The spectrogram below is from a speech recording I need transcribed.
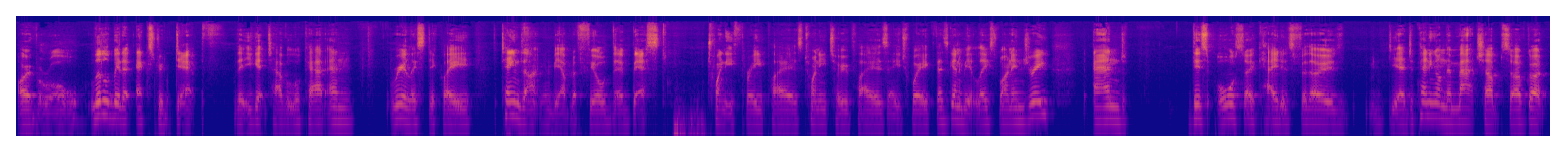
overall. A little bit of extra depth that you get to have a look at. And realistically, teams aren't going to be able to field their best 23 players, 22 players each week. There's going to be at least one injury. And this also caters for those, yeah, depending on the matchup. So I've got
